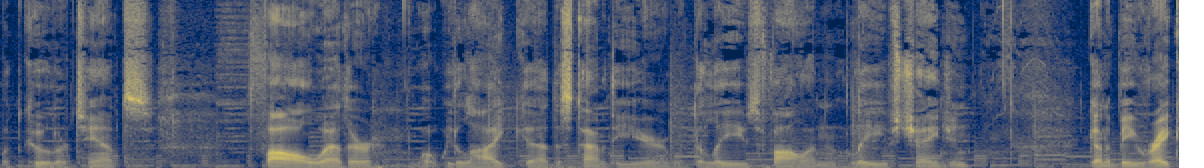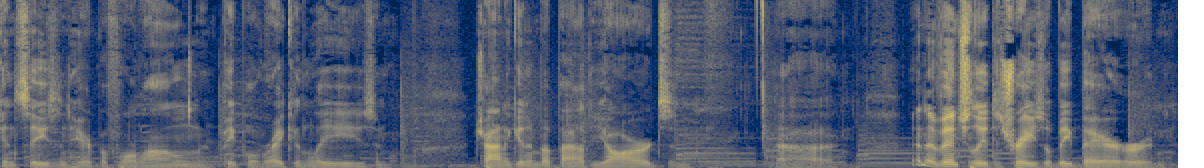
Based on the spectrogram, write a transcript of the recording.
with cooler temps, fall weather, what we like uh, this time of the year with the leaves falling and leaves changing. Going to be raking season here before long, and people raking leaves and trying to get them up out of the yards, and uh, and eventually the trees will be bare, and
